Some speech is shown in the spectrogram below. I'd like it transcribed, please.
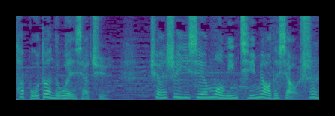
他不断的问下去，全是一些莫名其妙的小事，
